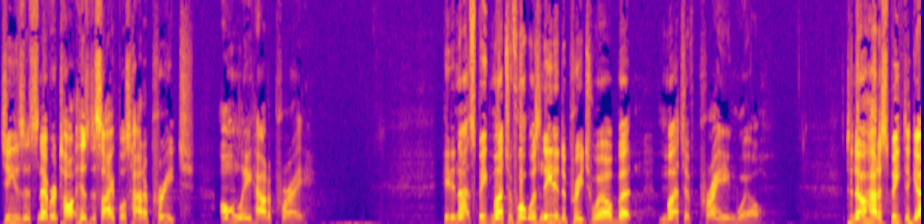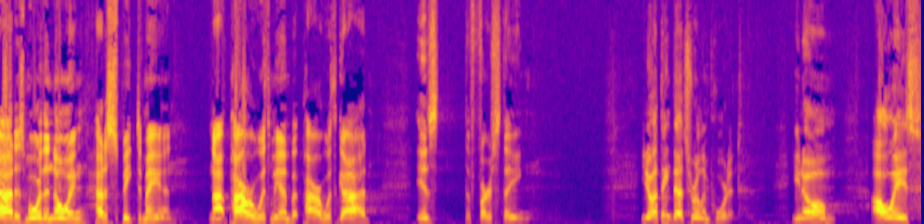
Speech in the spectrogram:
Jesus never taught his disciples how to preach, only how to pray. He did not speak much of what was needed to preach well, but much of praying well. To know how to speak to God is more than knowing how to speak to man. Not power with men, but power with God is the first thing. You know, I think that's real important. You know, um, I always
